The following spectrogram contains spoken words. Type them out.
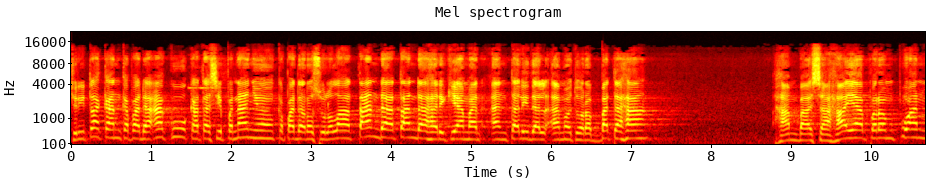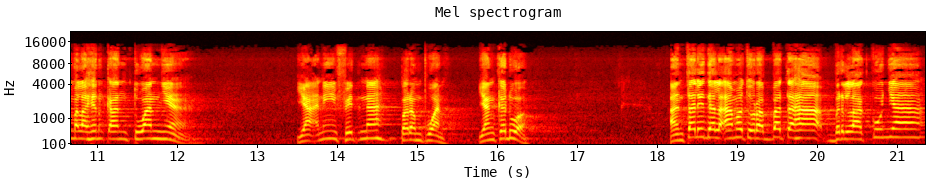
Ceritakan kepada aku kata si penanya kepada Rasulullah tanda-tanda hari kiamat antalidal amatu rabbataha hamba sahaya perempuan melahirkan tuannya. Yakni fitnah perempuan. Yang kedua antalidal amatu rabbataha berlakunya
